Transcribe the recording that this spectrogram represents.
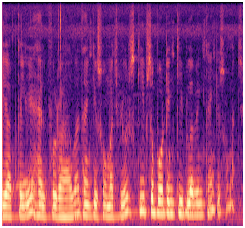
ये आपके लिए हेल्पफुल रहा होगा। Thank you so much viewers keep supporting keep loving thank you so much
